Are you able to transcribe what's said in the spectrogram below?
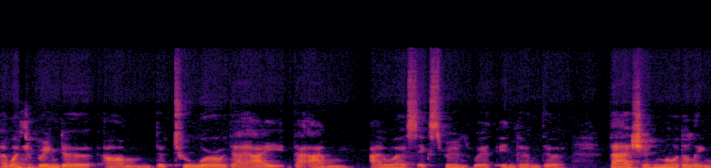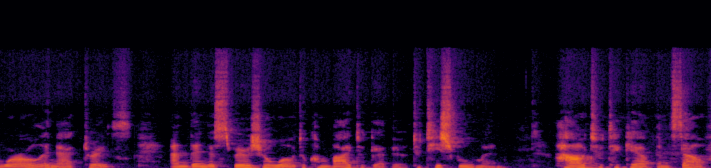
I want to bring the um, the two world that I that I'm I was experienced with in the, the fashion modeling world and actress, and then the spiritual world to combine together to teach women how to take care of themselves,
